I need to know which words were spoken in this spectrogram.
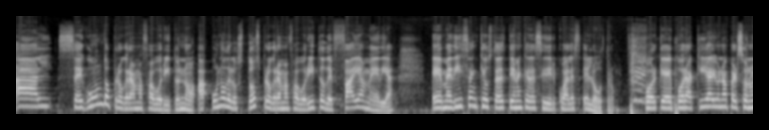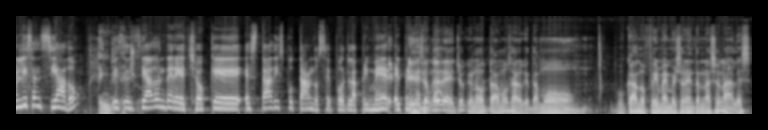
al segundo programa favorito, no, a uno de los dos programas favoritos de Falla Media. Eh, me dicen que ustedes tienen que decidir cuál es el otro. Porque por aquí hay una persona, un licenciado, En Derecho. licenciado en Derecho, que está disputándose por la primer, el primer Licenciado en lugar. Derecho, que no estamos, a lo que estamos buscando firmas de inversiones internacionales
